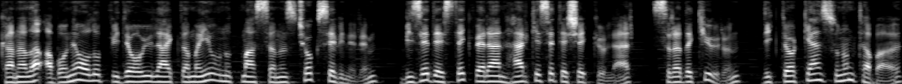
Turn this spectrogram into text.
kanala abone olup videoyu likelamayı unutmazsanız çok sevinirim. Bize destek veren herkese teşekkürler. Sıradaki ürün, dikdörtgen sunum tabağı,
